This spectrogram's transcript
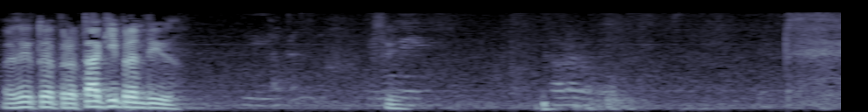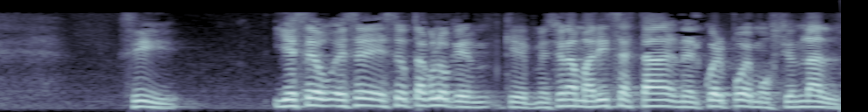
Parece que estoy- pero está aquí prendido. Sí. Sí, y ese, ese, ese obstáculo que, que menciona Marisa está en el cuerpo emocional,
